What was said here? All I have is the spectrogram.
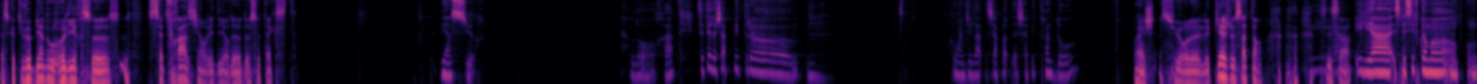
est-ce que tu veux bien nous relire ce, cette phrase, j'ai envie de dire, de, de ce texte? Bien sûr. Alors, c'était le chapitre, euh, comment on dit là, chapitre 32. Ouais, sur les pièges de Satan. C'est ça. Il y a spécifiquement un,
